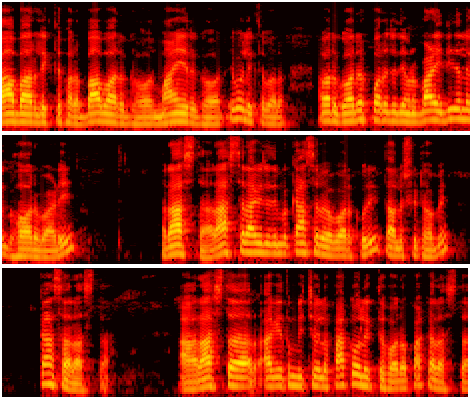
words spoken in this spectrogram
বাবার লিখতে পারো, বাবার ঘর, মায়ের ঘর, এবার লিখতে পারো। আবার ঘরের পরে যদি আমরা বাড়ি দিই, তাহলে ঘর বাড়ি। রাস্তা। রাস্তার আগে যদি আমরা কাঁচা ব্যবহার করি, তাহলে সেটা হবে কাঁচা রাস্তা। আর রাস্তার আগে তুমি ইচ্ছে হলে পাকাও লিখতে পারো, পাকা রাস্তা।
